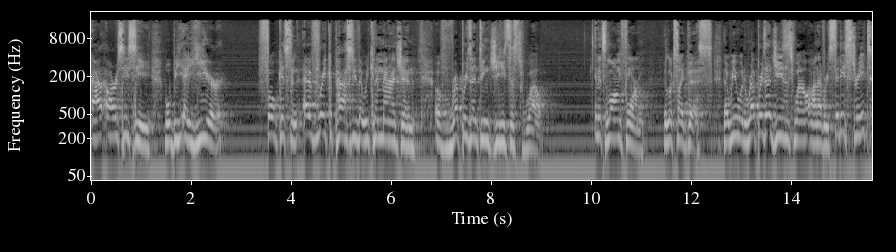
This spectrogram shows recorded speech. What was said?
at RCC will be a year focused in every capacity that we can imagine of representing Jesus well. In its long form, it looks like this that we would represent Jesus well on every city street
